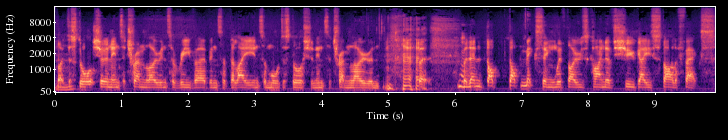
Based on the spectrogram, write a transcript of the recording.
Like distortion into tremolo, into reverb, into delay, into more distortion, into tremolo, and but but then dub dub mixing with those kind of shoegaze style effects.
